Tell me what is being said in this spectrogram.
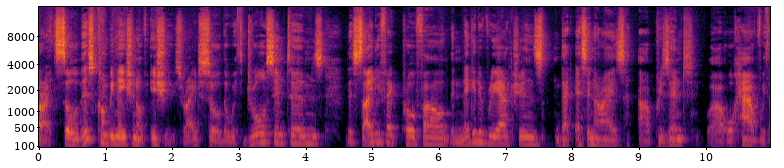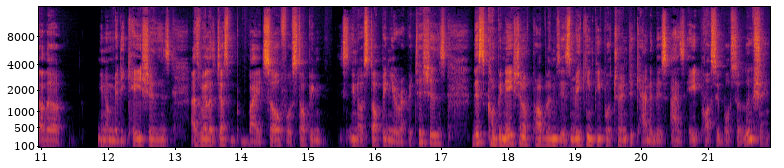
all right so this combination of issues right? So the withdrawal symptoms the side effect profile, the negative reactions that SNRIs uh, present uh, or have with other, you know, medications, as well as just by itself or stopping, you know, stopping your repetitions. This combination of problems is making people turn to cannabis as a possible solution.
